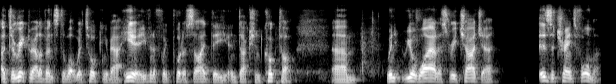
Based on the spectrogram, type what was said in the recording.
a direct relevance to what we're talking about here, even if we put aside the induction cooktop. Um, when your wireless recharger is a transformer.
